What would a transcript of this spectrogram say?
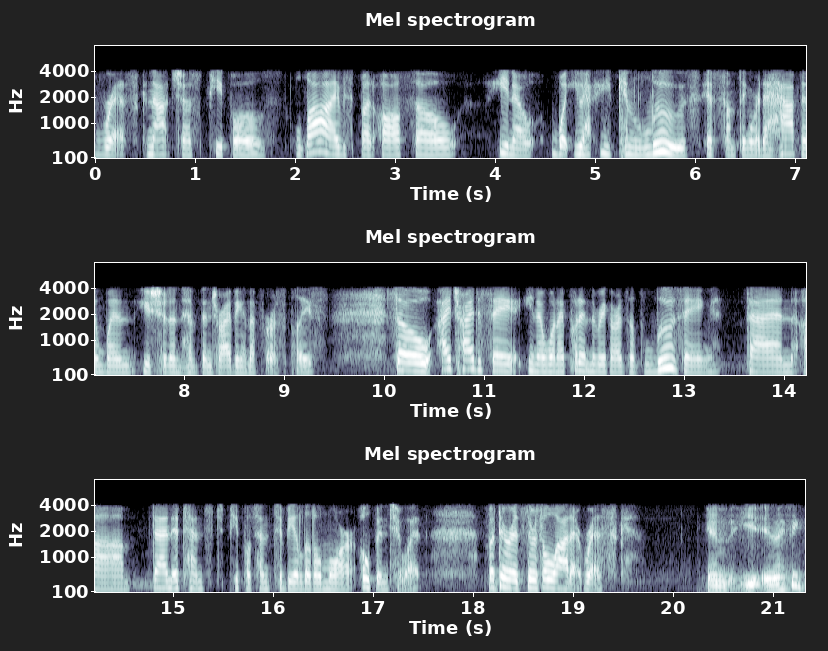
risk, not just people's lives, but also you know what you you can lose if something were to happen when you shouldn't have been driving in the first place. So I try to say, you know, when I put it in the regards of losing, then um, then it tends to, people tend to be a little more open to it. But there is there's a lot at risk. And and I think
